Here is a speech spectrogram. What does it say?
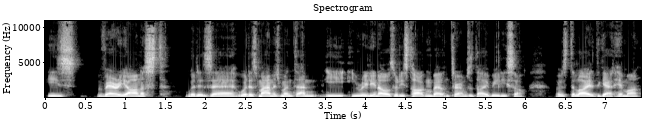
He's very honest with his uh, with his management, and he he really knows what he's talking about in terms of diabetes. So I was delighted to get him on.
